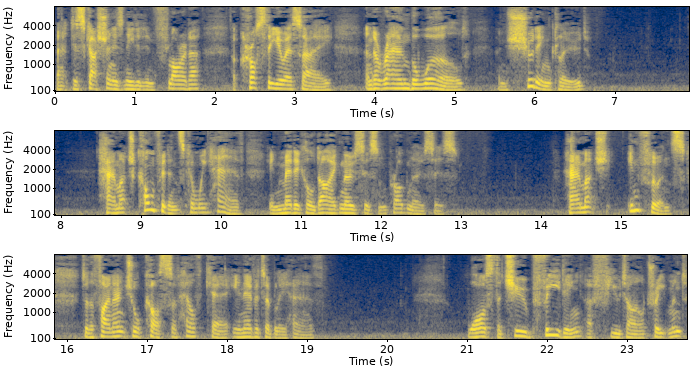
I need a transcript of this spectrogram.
That discussion is needed in Florida, across the USA, and around the world, and should include how much confidence can we have in medical diagnosis and prognosis? How much influence do the financial costs of healthcare inevitably have? Was the tube feeding a futile treatment,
